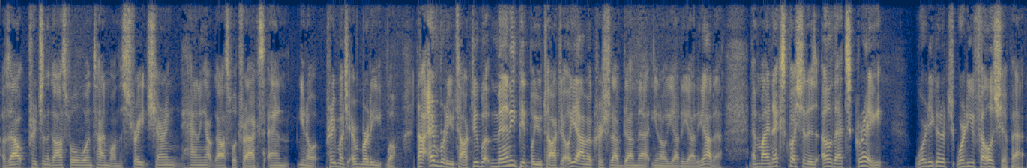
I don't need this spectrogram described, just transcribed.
I was out preaching the gospel one time on the street, sharing, handing out gospel tracts, and you know, pretty much everybody, well, not everybody you talk to, but many people you talk to, oh yeah, I'm a Christian, I've done that, you know, yada yada yada. And my next question is, oh, that's great. Where do you go to? Where do you fellowship at?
